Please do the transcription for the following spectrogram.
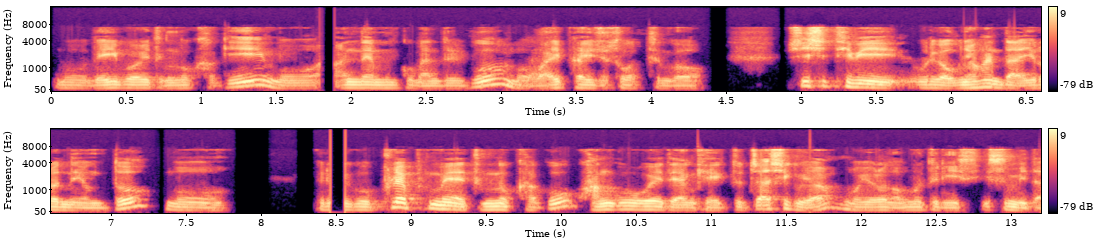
뭐 네이버에 등록하기, 뭐 안내 문구 만들고, 뭐 와이파이 주소 같은 거, CCTV 우리가 운영한다 이런 내용도 뭐 그리고 플랫폼에 등록하고 광고에 대한 계획도 짜시고요. 뭐 이런 업무들이 있, 있습니다.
